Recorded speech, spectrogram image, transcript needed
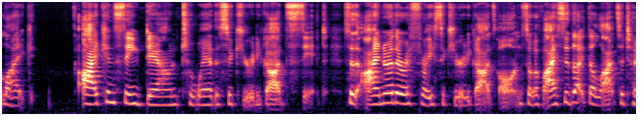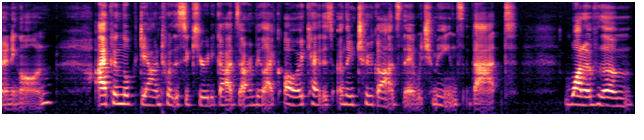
like I can see down to where the security guards sit. So that I know there are three security guards on. So if I see like the lights are turning on, I can look down to where the security guards are and be like, oh, okay, there's only two guards there, which means that one of them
